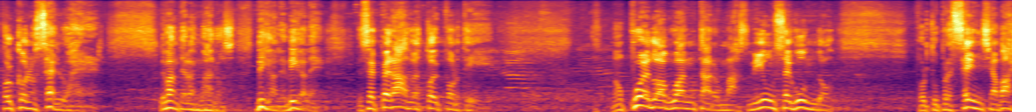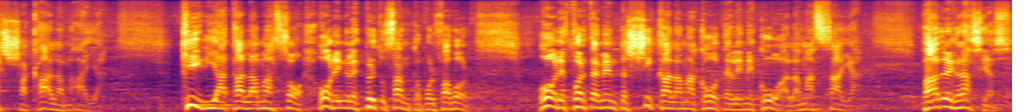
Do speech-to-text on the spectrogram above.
por conocerlo a Él. Levante las manos. Dígale, dígale. Desesperado estoy por ti. No puedo aguantar más ni un segundo por tu presencia. Vasha Kalamaya. Kiria Talamazo. Ore en el Espíritu Santo, por favor. Ore fuertemente. Shika le mecoa la masaya. Padre, gracias.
